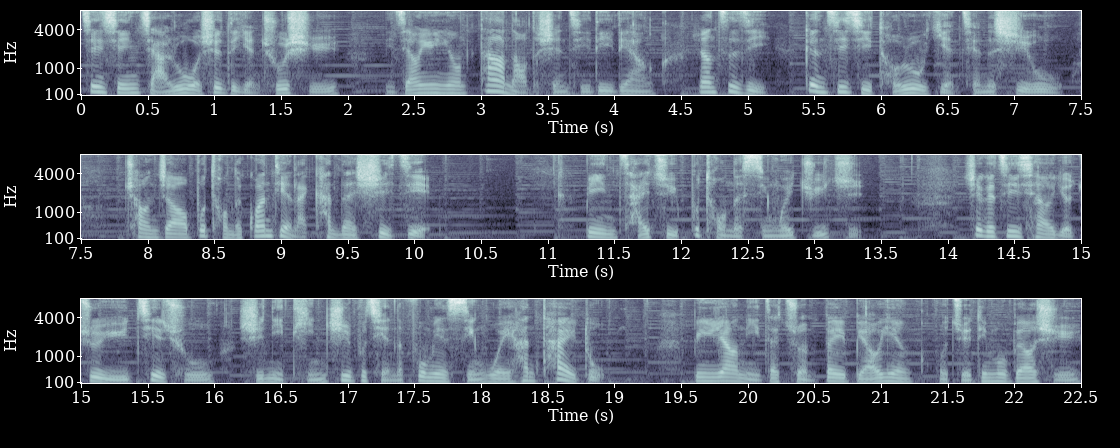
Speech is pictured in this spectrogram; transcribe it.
进行“假如我是”的演出时，你将运用大脑的神奇力量，让自己更积极投入眼前的事物，创造不同的观点来看待世界，并采取不同的行为举止。这个技巧有助于戒除使你停滞不前的负面行为和态度。并让你在准备表演或决定目标时，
